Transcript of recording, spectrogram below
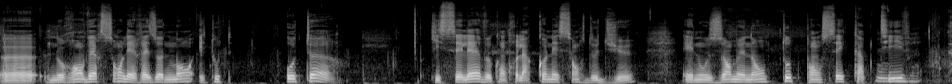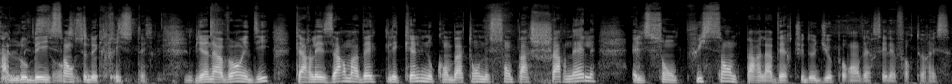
Euh, nous renversons les raisonnements et toute hauteur qui s'élève contre la connaissance de Dieu et nous emmenons toute pensée captive à l'obéissance de Christ. Bien avant, il dit, car les armes avec lesquelles nous combattons ne sont pas charnelles, elles sont puissantes par la vertu de Dieu pour renverser les forteresses.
